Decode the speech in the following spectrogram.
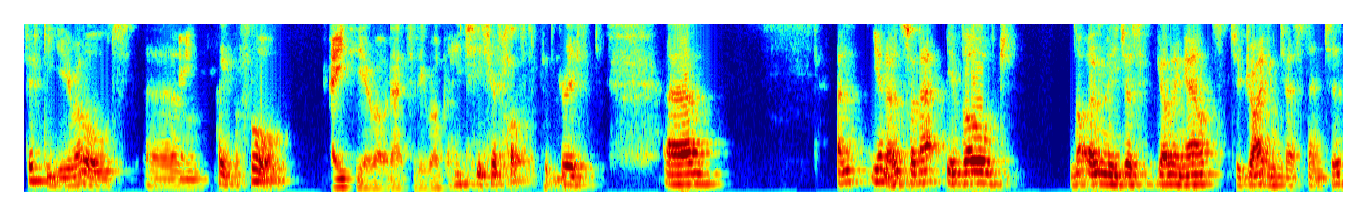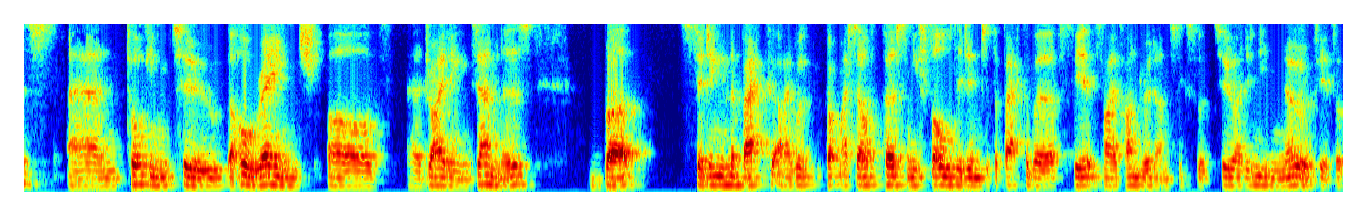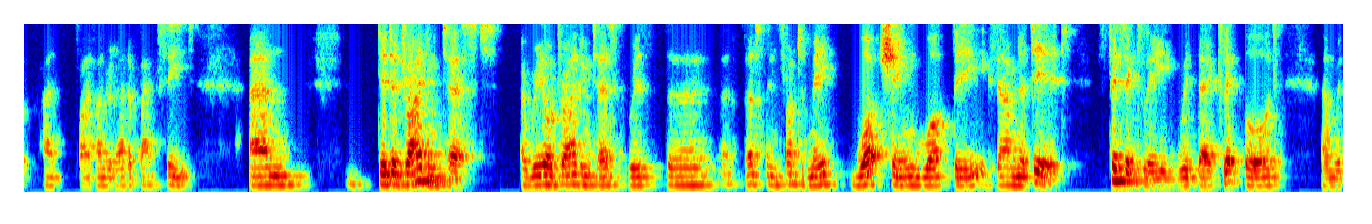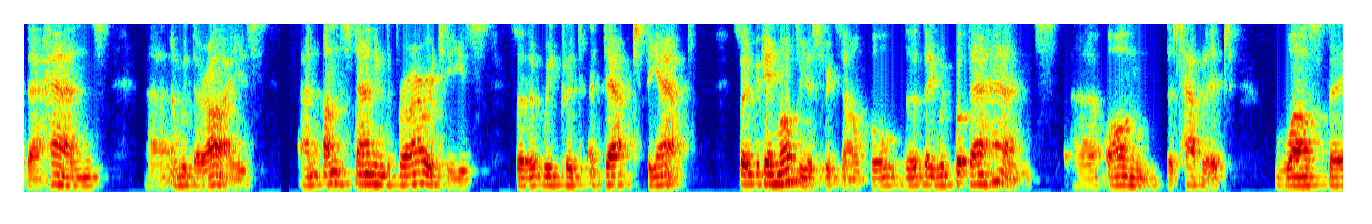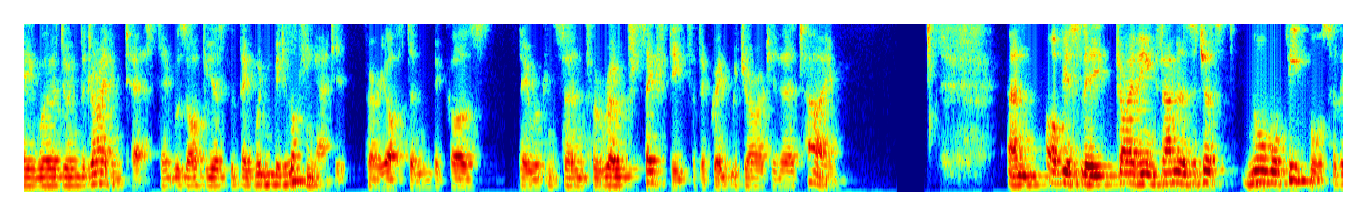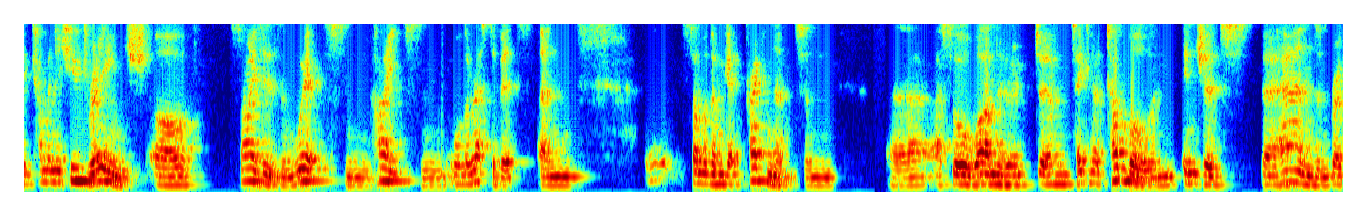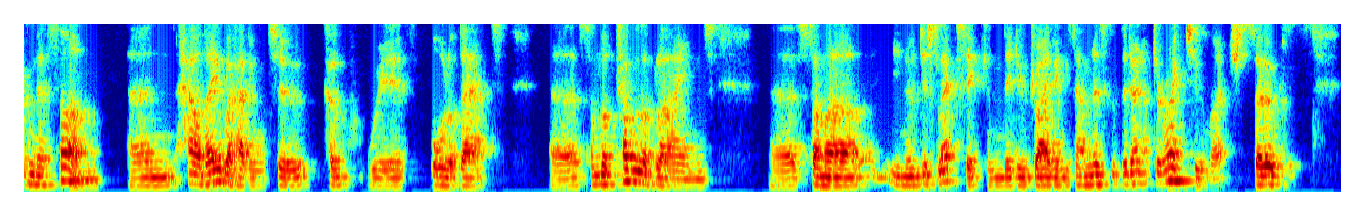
50 year old um, paper form. 80 year old, actually, Rob. 80 year old, good grief. Um, and, you know, so that involved not only just going out to driving test centres and talking to the whole range of uh, driving examiners, but sitting in the back. I got myself personally folded into the back of a Fiat 500. I'm six foot two. I didn't even know if Fiat 500 had a back seat, and did a driving test, a real driving test with the person in front of me, watching what the examiner did physically with their clipboard and with their hands uh, and with their eyes and understanding the priorities so that we could adapt the app. So it became obvious, for example, that they would put their hands uh, on the tablet whilst they were doing the driving test. it was obvious that they wouldn't be looking at it very often because they were concerned for road safety for the great majority of their time. And obviously, driving examiners are just normal people, so they come in a huge range of sizes and widths and heights and all the rest of it. And some of them get pregnant. And uh, I saw one who'd um, taken a tumble and injured their hand and broken their thumb, and how they were having to cope with all of that. Uh, some are colorblind. Uh, some are, you know, dyslexic, and they do driving examiners because they don't have to write too much. So,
